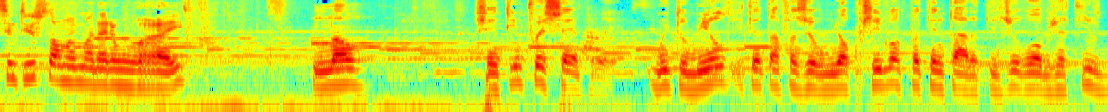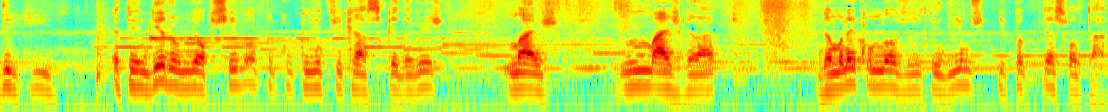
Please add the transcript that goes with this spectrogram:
sentiu-se de alguma maneira um rei? Não. Senti-me foi sempre muito humilde e tentar fazer o melhor possível para tentar atingir o objetivo de atender o melhor possível para que o cliente ficasse cada vez mais, mais grato da maneira como nós os atendíamos e para que pudesse voltar.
